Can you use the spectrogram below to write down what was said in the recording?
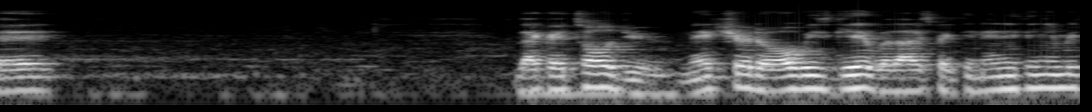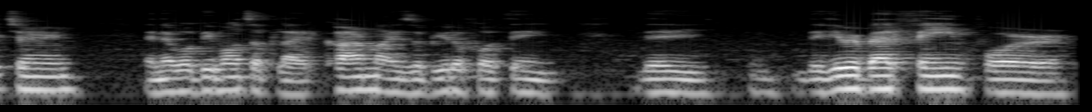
Eh? Like I told you, make sure to always give without expecting anything in return, and it will be multiplied. Karma is a beautiful thing. They they give her bad fame for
